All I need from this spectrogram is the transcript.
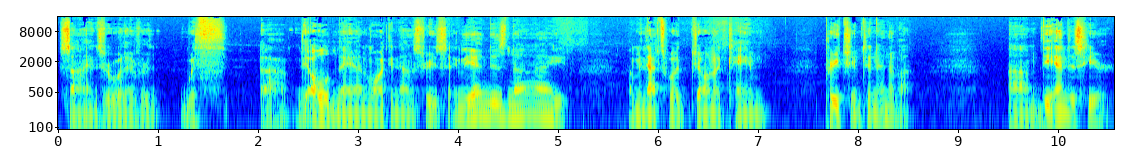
signs or whatever with uh, the old man walking down the street saying, The end is nigh. I mean, that's what Jonah came preaching to Nineveh. Um, the end is here.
